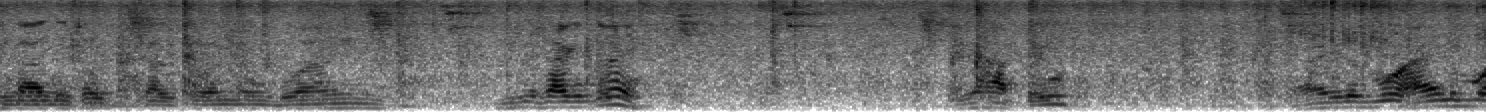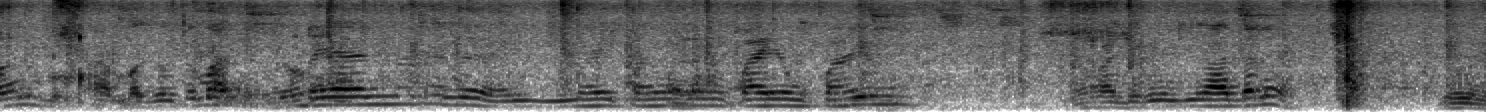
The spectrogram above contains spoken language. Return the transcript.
yung bago to. Kaltuan ng buhangin. Hindi ko sa akin to eh. Hapin. Ayaw mo, ayaw mo, ano mo, ah, mag-automatic, no? Bayan mo talaga. May pangalang payong-payong. Mga di ko nang dinadala eh. Yun.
